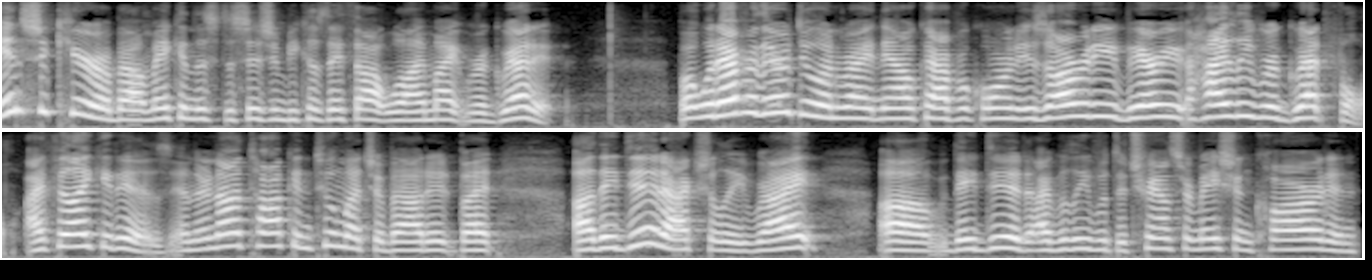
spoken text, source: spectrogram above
insecure about making this decision because they thought, well, I might regret it. But whatever they're doing right now, Capricorn, is already very highly regretful. I feel like it is. And they're not talking too much about it, but uh, they did actually, right? Uh, they did, I believe, with the transformation card. And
